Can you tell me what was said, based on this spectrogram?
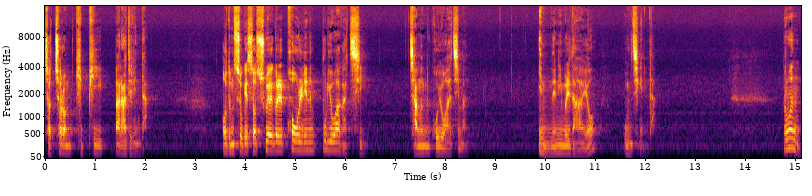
저처럼 깊이 빨아들인다. 어둠 속에서 수액을 퍼올리는 뿌리와 같이 잠은 고요하지만 있는 힘을 다하여 움직인다. 여러분,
